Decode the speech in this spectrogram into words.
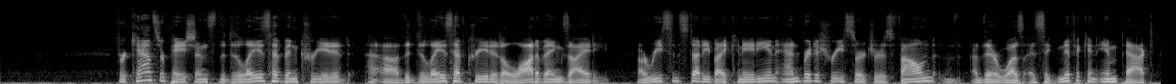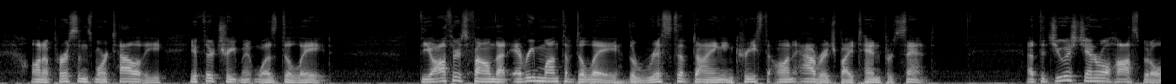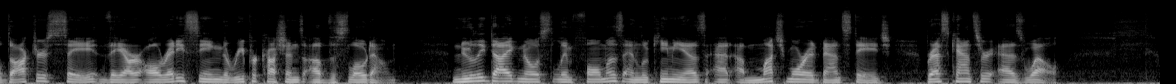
For cancer patients, the delays have been created. Uh, the delays have created a lot of anxiety. A recent study by Canadian and British researchers found th- there was a significant impact on a person's mortality if their treatment was delayed. The authors found that every month of delay, the risks of dying increased on average by 10%. At the Jewish General Hospital, doctors say they are already seeing the repercussions of the slowdown. Newly diagnosed lymphomas and leukemias at a much more advanced stage, breast cancer as well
